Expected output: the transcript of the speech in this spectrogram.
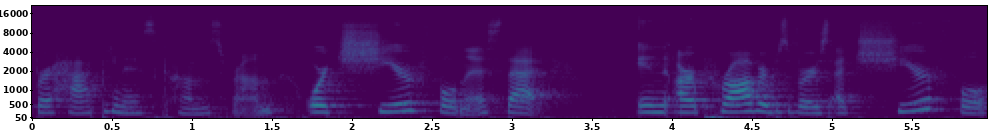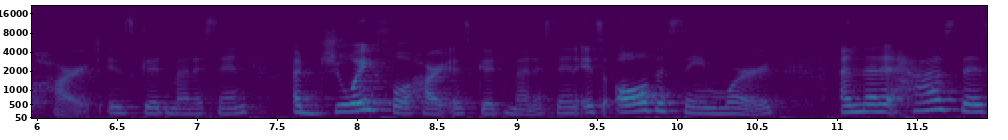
for happiness comes from, or cheerfulness, that in our Proverbs verse, a cheerful heart is good medicine, a joyful heart is good medicine. It's all the same word. And that it has this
